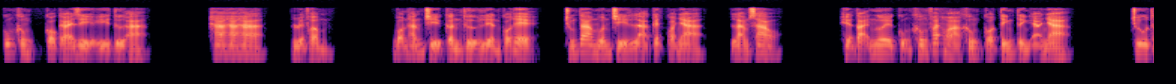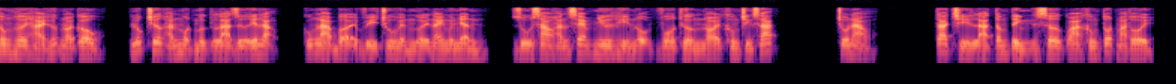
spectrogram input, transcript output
cũng không có cái gì ý từ a. Ha ha ha, luyện phẩm. Bọn hắn chỉ cần thử liền có thể, chúng ta muốn chỉ là kết quả nhà làm sao? Hiện tại ngươi cũng không phát hỏa không có tính tình à nha. Chu thông hơi hài hước nói câu, lúc trước hắn một mực là giữ yên lặng, cũng là bởi vì chu huyền người này nguyên nhân, dù sao hắn xem như hỉ nộ vô thường nói không chính xác. Chỗ nào? Ta chỉ là tâm tình sơ qua không tốt mà thôi.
